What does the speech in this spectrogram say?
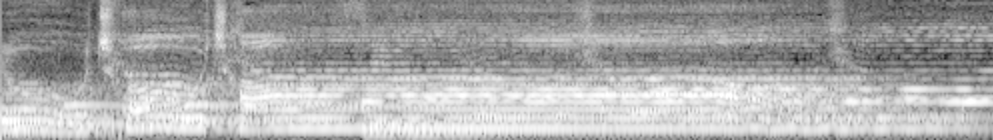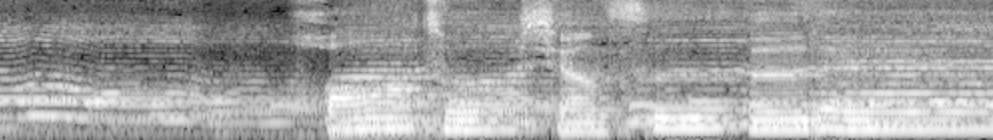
入愁肠。化作相思泪。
